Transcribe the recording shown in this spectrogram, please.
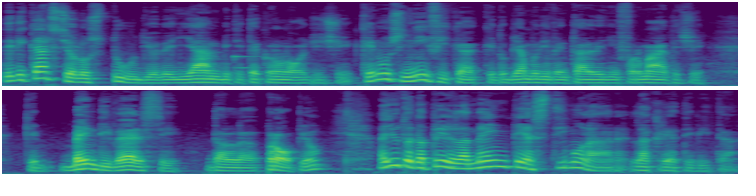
Dedicarsi allo studio degli ambiti tecnologici, che non significa che dobbiamo diventare degli informatici, che ben diversi dal proprio, aiuta ad aprire la mente e a stimolare la creatività.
